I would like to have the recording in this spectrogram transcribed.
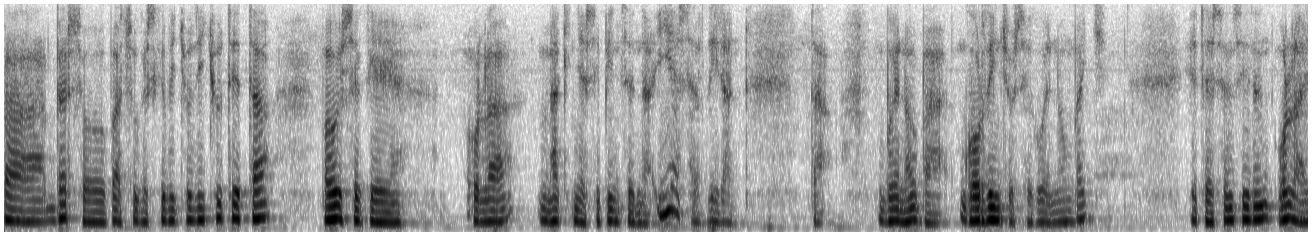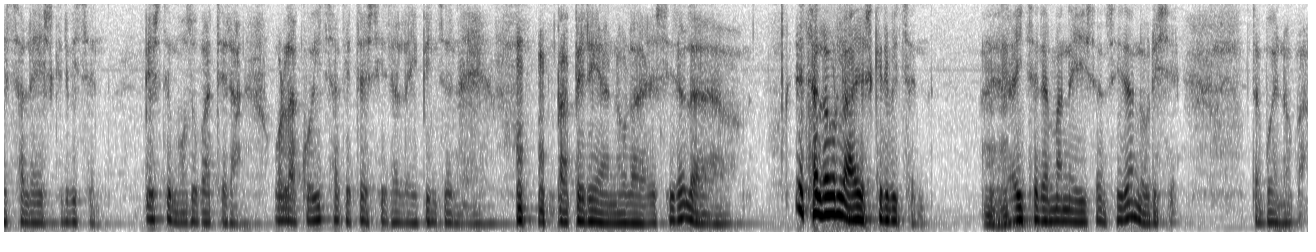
ba, berso batzuk eskibitu ditut eta ba hoizek hola makina zipintzen da. Ia zer diran. Eta, bueno, ba, gordintxo zegoen nonbait. Eta esan ziren, hola ez zale eskribitzen. Beste modu batera. Hola koitzak eta ez zirela ipintzen eh, paperean, hola ez zirela. Ez zala hola eskribitzen. Mhm. Aitzera eman izan zidan horixe. Eta, bueno, ba,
